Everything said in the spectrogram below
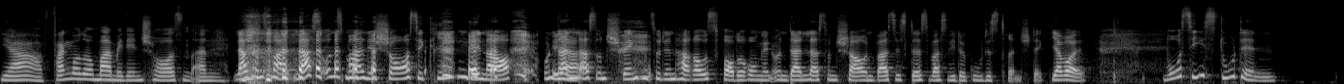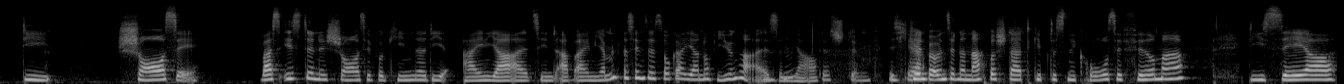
Ja, fangen wir doch mal mit den Chancen an. Lass uns mal, lass uns mal eine Chance kriegen, genau. Und dann ja. lass uns schwenken zu den Herausforderungen und dann lass uns schauen, was ist das, was wieder Gutes drinsteckt. Jawohl. Wo siehst du denn die Chance? Was ist denn eine Chance für Kinder, die ein Jahr alt sind, ab einem Jahr? Manchmal sind sie sogar ja noch jünger als mhm, ein Jahr. Das stimmt. Ich ja. kenne bei uns in der Nachbarstadt gibt es eine große Firma, die sehr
